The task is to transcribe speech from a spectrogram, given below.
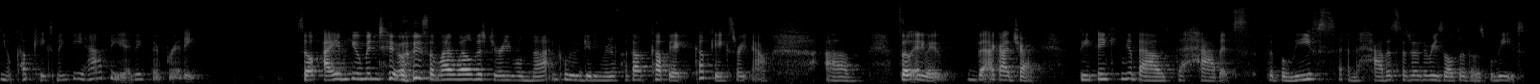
you know, cupcakes make me happy. I think they're pretty. So I am human too. So my wellness journey will not include getting rid of cupcake, cupcakes right now. Um, so anyway, back on track. Be thinking about the habits, the beliefs, and the habits that are the result of those beliefs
